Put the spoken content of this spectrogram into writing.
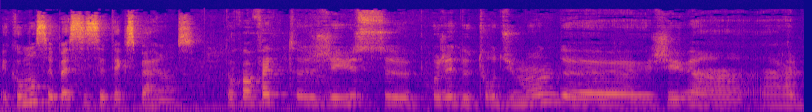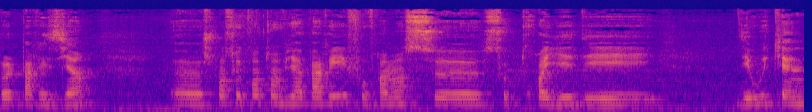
et comment s'est passée cette expérience? Donc en fait, j'ai eu ce projet de tour du monde. euh, j'ai eu un, un ras-le-bol parisien. Euh, je pense que quand on vit à Paris, il faut vraiment s'octroyer des, des week-ends.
